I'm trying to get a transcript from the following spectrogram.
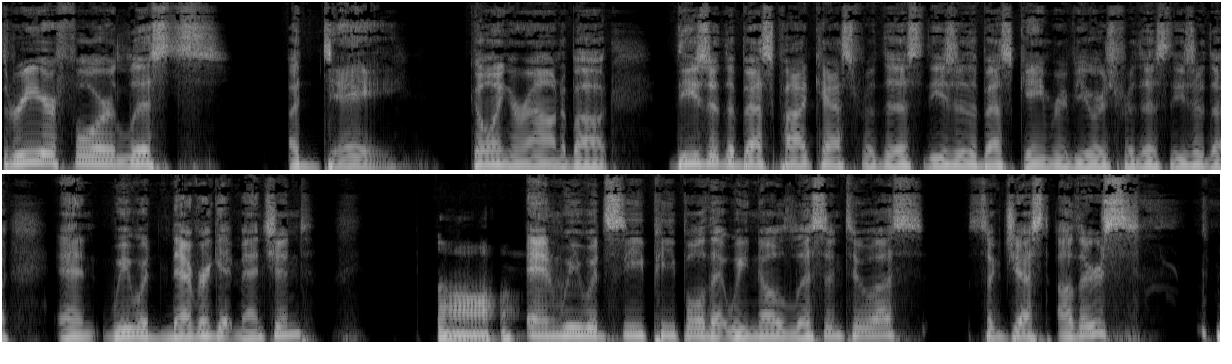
three or four lists a day going around about these are the best podcasts for this. These are the best game reviewers for this. These are the, and we would never get mentioned. Aw. And we would see people that we know listen to us suggest others.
